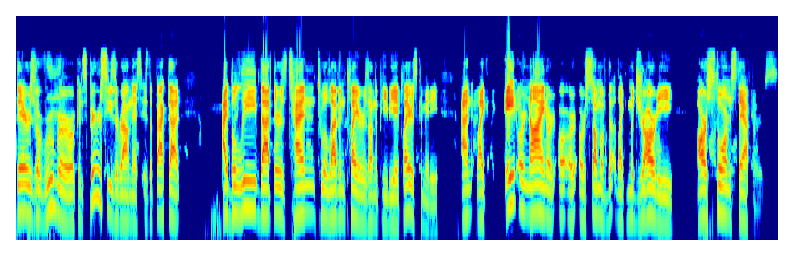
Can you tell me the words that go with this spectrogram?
there's a rumor or conspiracies around this is the fact that I believe that there's 10 to 11 players on the PBA players committee and like eight or nine or, or, or some of the like majority are storm staffers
